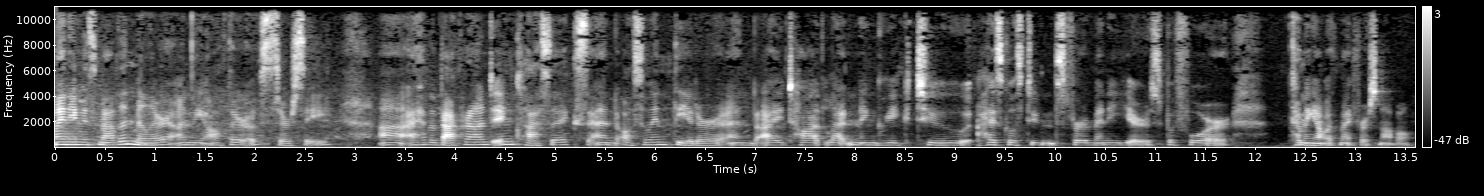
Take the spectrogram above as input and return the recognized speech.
My name is Madeline Miller. I'm the author of Circe. Uh, I have a background in classics and also in theater, and I taught Latin and Greek to high school students for many years before coming out with my first novel.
